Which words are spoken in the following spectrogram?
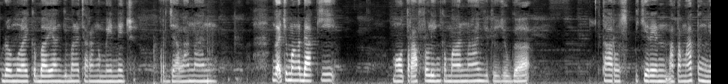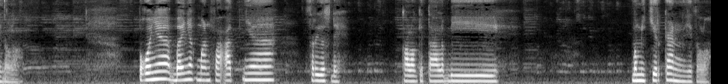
udah mulai kebayang gimana cara nge-manage perjalanan. Nggak cuma ngedaki mau traveling ke mana gitu juga kita harus pikirin matang-matang gitu loh. Pokoknya banyak manfaatnya. Serius deh kalau kita lebih memikirkan gitu loh.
